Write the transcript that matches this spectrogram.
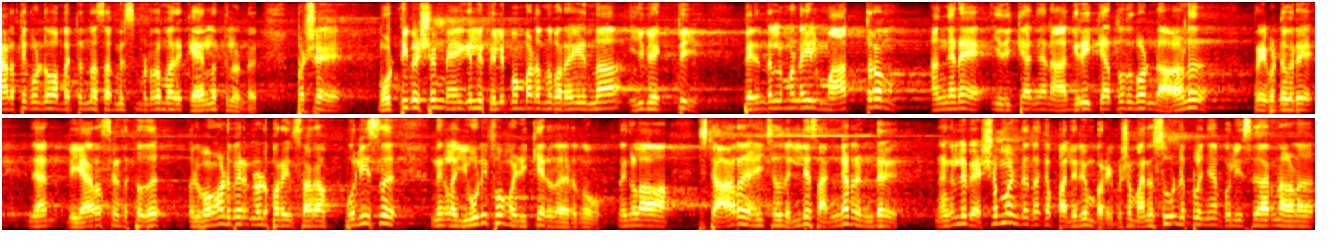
നടത്തിക്കൊണ്ടുപോകാൻ പറ്റുന്ന സബ് ഇൻസ്പെക്ടർമാർ കേരളത്തിലുണ്ട്. പക്ഷേ മോട്ടിവേഷൻ മേഖലയിൽ ഫിലിപ്പമ്പടം എന്ന് പറയുന്ന ഈ വ്യക്തി പെരിന്തൽമണ്ണയിൽ മാത്രം അങ്ങനെ ഇരിക്കാൻ ഞാൻ ആഗ്രഹിക്കാത്തത് കൊണ്ടാണ് പ്രിയപ്പെട്ടവരെ ഞാൻ ബി ആർ എസ് എടുത്തത് ഒരുപാട് പേരെന്നോട് പറയും സാർ ആ പോലീസ് നിങ്ങളെ യൂണിഫോം അഴിക്കരുതായിരുന്നു. നിങ്ങൾ ആ സ്റ്റാർ അയച്ചത് വലിയ സങ്കടമുണ്ട്. ഞങ്ങളിൽ വിഷമമുണ്ട് എന്നൊക്കെ പലരും പറയും. പക്ഷെ മനസ്സുകൊണ്ട് ഇപ്പോഴും ഞാൻ പോലീസുകാരനാണ്.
